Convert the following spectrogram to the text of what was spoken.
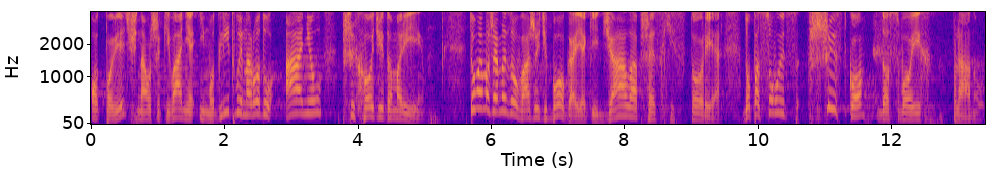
odpowiedź na oczekiwania i modlitwy narodu, anioł przychodzi do Marii. Tu my możemy zauważyć Boga, jaki działa przez historię, dopasowując wszystko do swoich planów.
